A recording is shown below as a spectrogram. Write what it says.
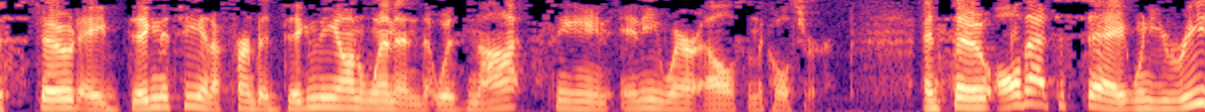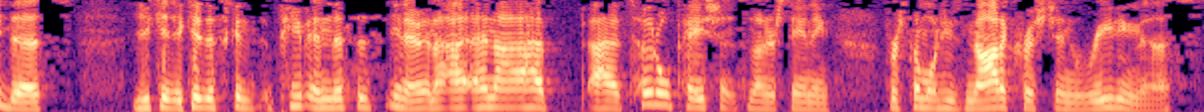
bestowed a dignity and affirmed a dignity on women that was not seen anywhere else in the culture. And so all that to say, when you read this, you can, this can, and this is, you know, and I, and I have, I have total patience and understanding for someone who's not a Christian reading this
